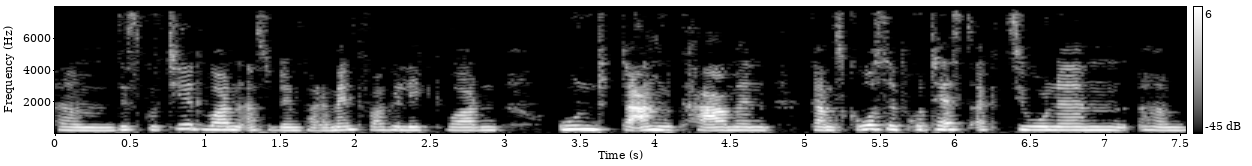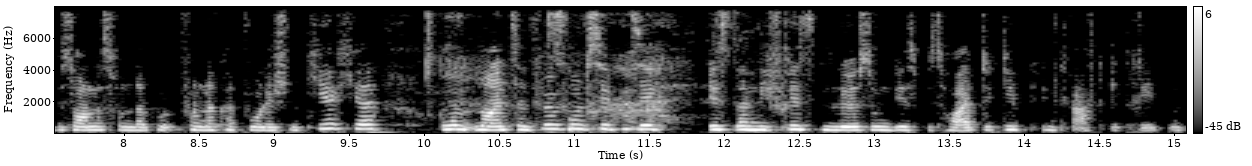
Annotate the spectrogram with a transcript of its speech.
ähm, diskutiert worden, also dem Parlament vorgelegt worden. Und dann kamen ganz große Protestaktionen, ähm, besonders von der, von der katholischen Kirche. Und 1975 ist dann die Fristenlösung, die es bis heute gibt, in Kraft getreten.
